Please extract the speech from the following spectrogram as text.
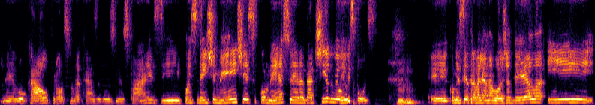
né, local, próximo da casa dos meus pais. E, coincidentemente, esse comércio era da tia do meu, meu esposo. Uhum. É, comecei a trabalhar na loja dela e,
